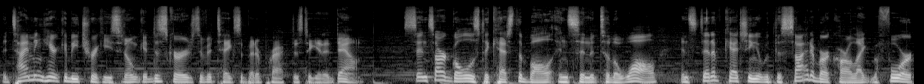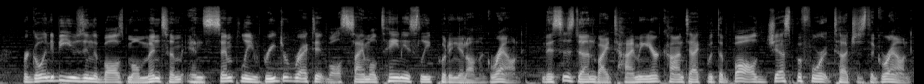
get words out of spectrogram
The timing here can be tricky, so don't get discouraged if it takes a bit of practice to get it down. Since our goal is to catch the ball and send it to the wall, instead of catching it with the side of our car like before, we're going to be using the ball's momentum and simply redirect it while simultaneously putting it on the ground. This is done by timing your contact with the ball just before it touches the ground.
